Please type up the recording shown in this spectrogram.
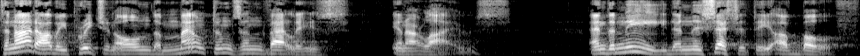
Tonight I'll be preaching on the mountains and valleys in our lives and the need and necessity of both.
